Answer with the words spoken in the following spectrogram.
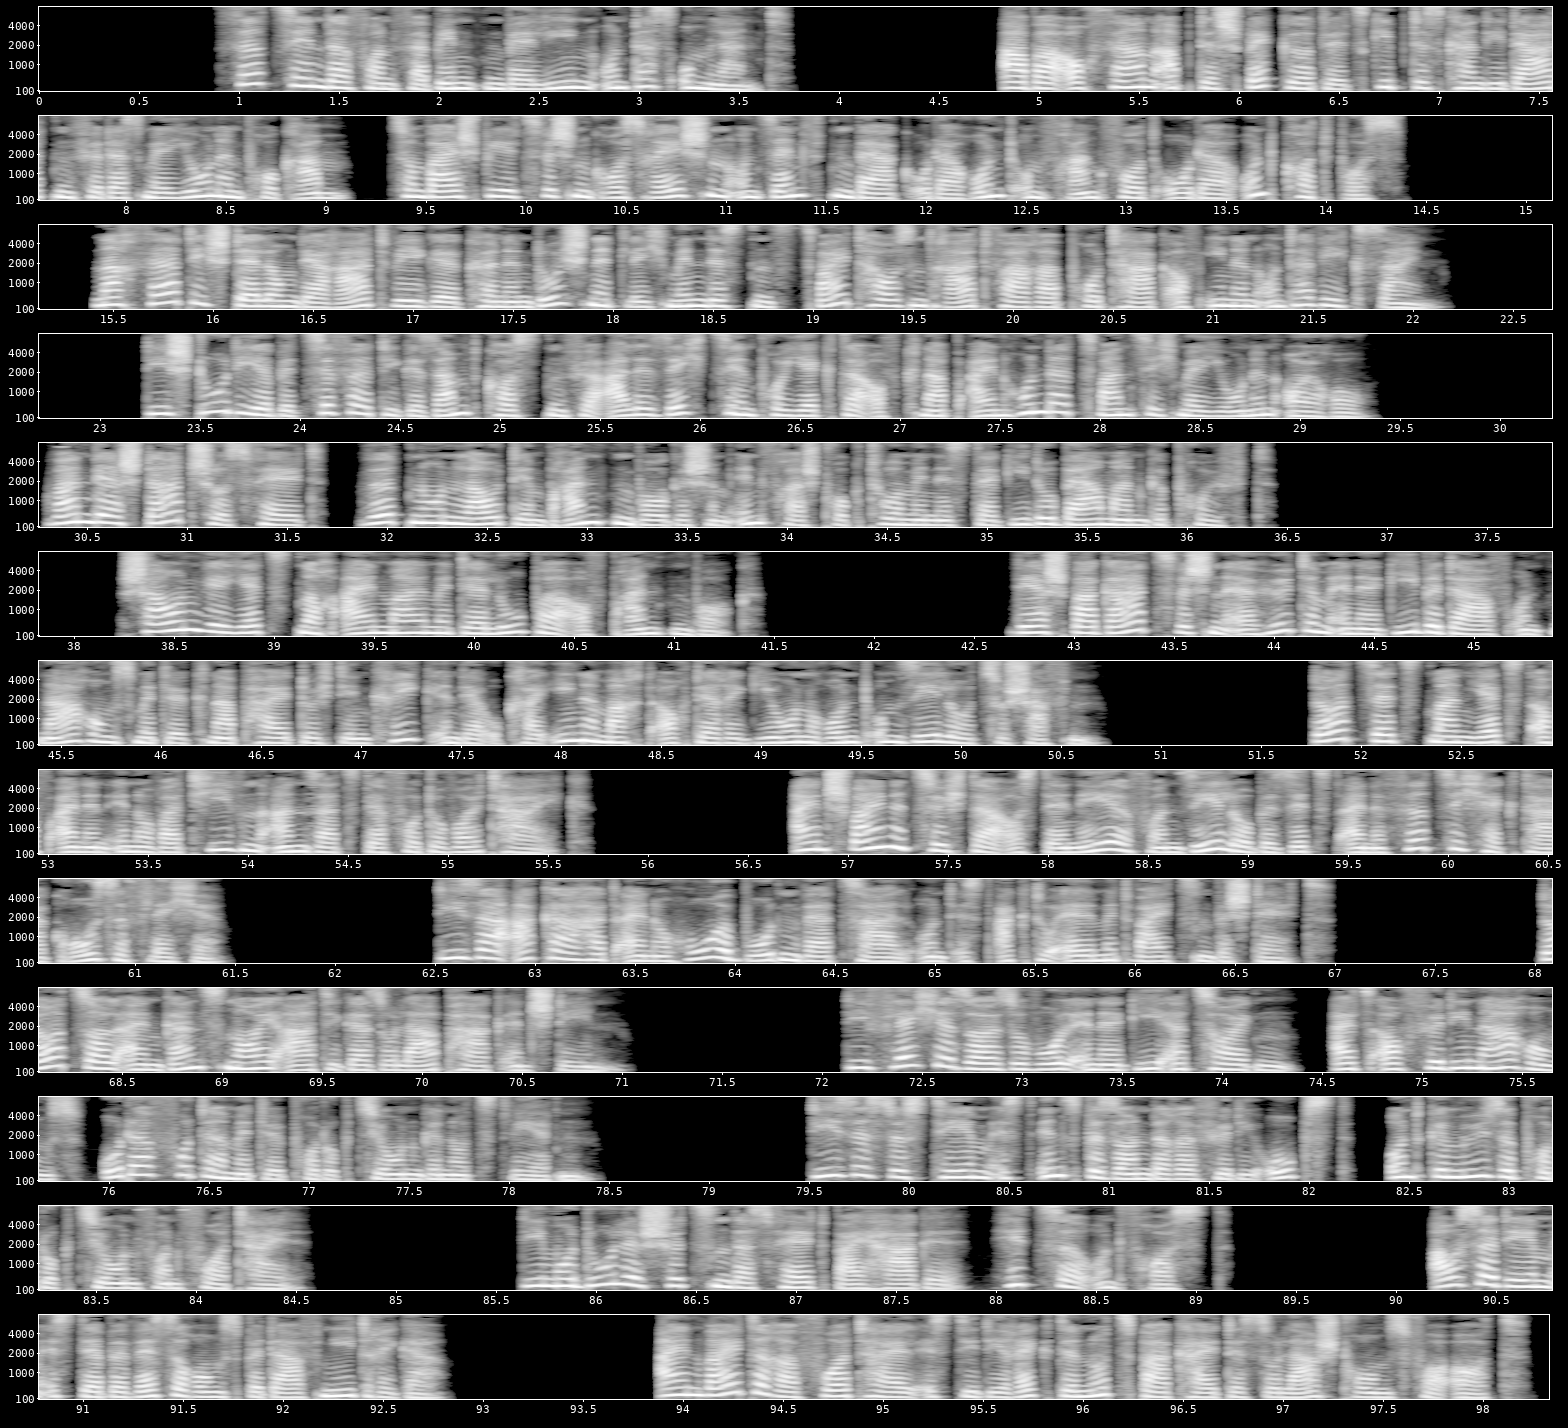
14 davon verbinden Berlin und das Umland. Aber auch fernab des Speckgürtels gibt es Kandidaten für das Millionenprogramm, zum Beispiel zwischen Großräschen und Senftenberg oder rund um Frankfurt oder und Cottbus. Nach Fertigstellung der Radwege können durchschnittlich mindestens 2000 Radfahrer pro Tag auf ihnen unterwegs sein. Die Studie beziffert die Gesamtkosten für alle 16 Projekte auf knapp 120 Millionen Euro. Wann der Startschuss fällt, wird nun laut dem brandenburgischen Infrastrukturminister Guido Bermann geprüft. Schauen wir jetzt noch einmal mit der Lupe auf Brandenburg. Der Spagat zwischen erhöhtem Energiebedarf und Nahrungsmittelknappheit durch den Krieg in der Ukraine macht auch der Region rund um Selo zu schaffen. Dort setzt man jetzt auf einen innovativen Ansatz der Photovoltaik. Ein Schweinezüchter aus der Nähe von Selo besitzt eine 40 Hektar große Fläche. Dieser Acker hat eine hohe Bodenwertzahl und ist aktuell mit Weizen bestellt. Dort soll ein ganz neuartiger Solarpark entstehen. Die Fläche soll sowohl Energie erzeugen, als auch für die Nahrungs- oder Futtermittelproduktion genutzt werden. Dieses System ist insbesondere für die Obst- und Gemüseproduktion von Vorteil. Die Module schützen das Feld bei Hagel, Hitze und Frost. Außerdem ist der Bewässerungsbedarf niedriger. Ein weiterer Vorteil ist die direkte Nutzbarkeit des Solarstroms vor Ort.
